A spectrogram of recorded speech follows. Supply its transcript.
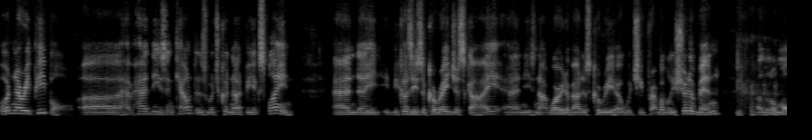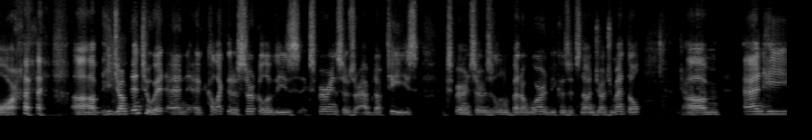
ordinary people uh, have had these encounters which could not be explained. And uh, he, because he's a courageous guy and he's not worried about his career, which he probably should have been a little more, uh, he jumped into it and uh, collected a circle of these experiencers or abductees. Experiencer is a little better word because it's non judgmental. Um, and he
